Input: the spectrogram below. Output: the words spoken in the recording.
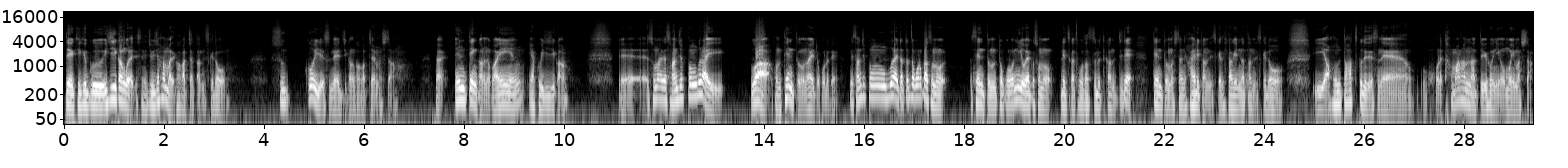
で、結局1時間ぐらいですね。10時半までかかっちゃったんですけど、すっごいですね、時間かかっちゃいました。だ炎天下の中、延々約1時間。えー、その間30分ぐらいは、このテントのないところで、で、30分ぐらい経ったところから、その、セントのところにようやくその列が到達するって感じで、テントの下に入れたんですけど、日陰になったんですけど、いや、ほんと暑くてですね、これたまらんなっていうふうに思いました。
